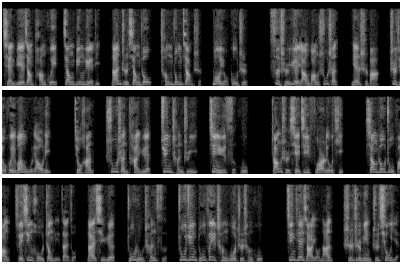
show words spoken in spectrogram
遣别将庞辉将兵略地，南至襄州，城中将士莫有故志。刺史岳阳王书慎年十八，置酒会文武僚吏，酒酣，书慎叹曰：“君臣之义，尽于此乎？”长史谢基伏而流涕。襄州驻防遂兴侯正礼在座，乃起曰：“主辱臣死，诸君独非陈国之臣乎？今天下有难。”时至命之秋也，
